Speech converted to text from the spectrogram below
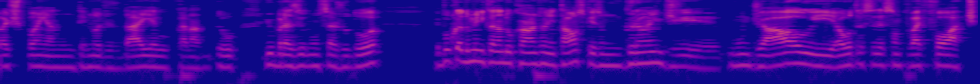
a Espanha não terminou de ajudar e o, Canadá, e o Brasil não se ajudou. República Dominicana do Carl Anthony Towns fez um grande mundial e é outra seleção que vai forte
